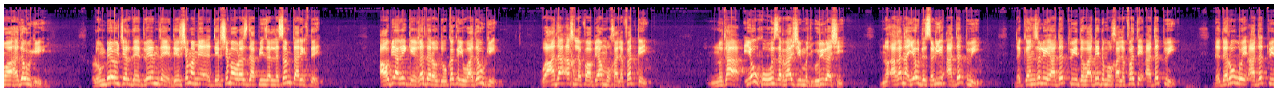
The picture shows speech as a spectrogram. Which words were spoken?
معاهده وکي لومبه اوچت دی دویم دی دیرشم دیرشم ورځ دا 15 لسم تاریخ دی او بیا هغه کې غدر او دوکه کوي وعده وکي وعده اخلف او بیا مخالفت کوي نو دا یو خو وزر راشي مجبوری راشي نو هغه نه یو د سړی عادت وي د کنزلو عادت وي د وعده د مخالفت عادت وي د دروغ عادت وي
